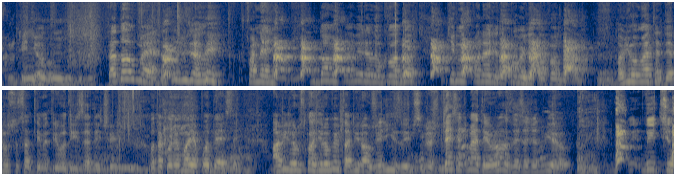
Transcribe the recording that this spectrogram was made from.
скрутить його. Та дав метр, ти ж взяли панелі, фундамент вирили, вкладав, кинули з панелі, тако виглядав панель. А в нього метр 90 сантиметрів одрізаний, чуєш? Отако немає по 10. А він же в складі робив, там мірав желізо і всі ж 10 метрів раз, 10 одмірав. Ви цього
